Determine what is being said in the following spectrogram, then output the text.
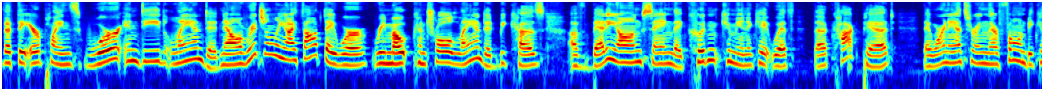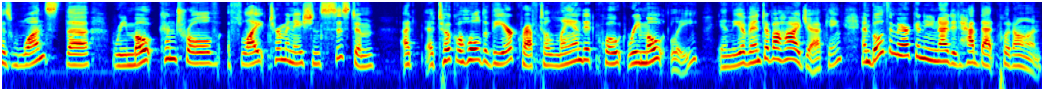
that the airplanes were indeed landed. Now, originally I thought they were remote control landed because of Betty Ong saying they couldn't communicate with the cockpit they weren't answering their phone because once the remote control flight termination system uh, uh, took a hold of the aircraft to land it, quote, remotely in the event of a hijacking. And both American and United had that put on.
